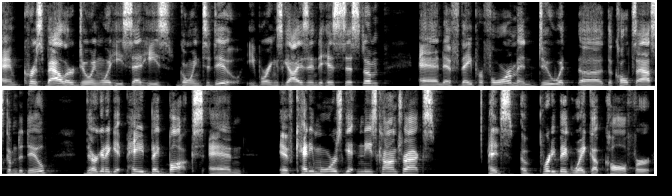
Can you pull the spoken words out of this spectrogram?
and Chris Ballard doing what he said he's going to do. He brings guys into his system, and if they perform and do what uh, the Colts ask them to do, they're going to get paid big bucks. And if Kenny Moore's getting these contracts, it's a pretty big wake up call for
